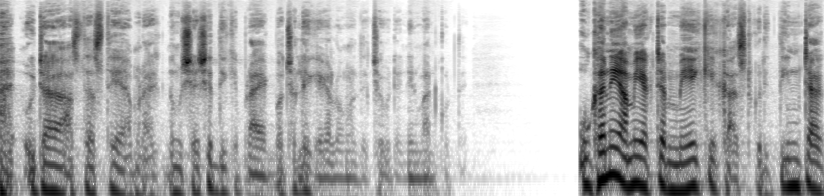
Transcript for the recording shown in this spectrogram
ওইটা আস্তে আস্তে আমরা একদম শেষের দিকে প্রায় এক বছর লেগে গেল আমাদের ছবিটা নির্মাণ করতে। ওখানে আমি একটা মেয়েকে কাস্ট করি, তিনটা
